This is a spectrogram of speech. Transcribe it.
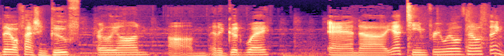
big old fashioned goof early on, um, in a good way. And uh, yeah, Team Free Will is now a thing.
